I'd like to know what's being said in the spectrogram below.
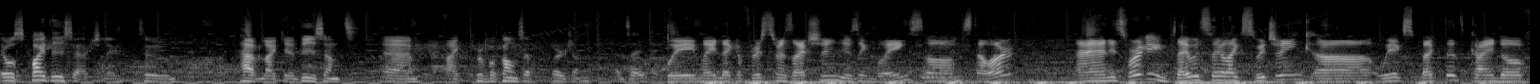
it was quite easy actually to have like a decent um, like proof of concept version. I'd say. We made like a first transaction using Blinks on Stellar and it's working. I would say like switching, uh, we expected kind of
